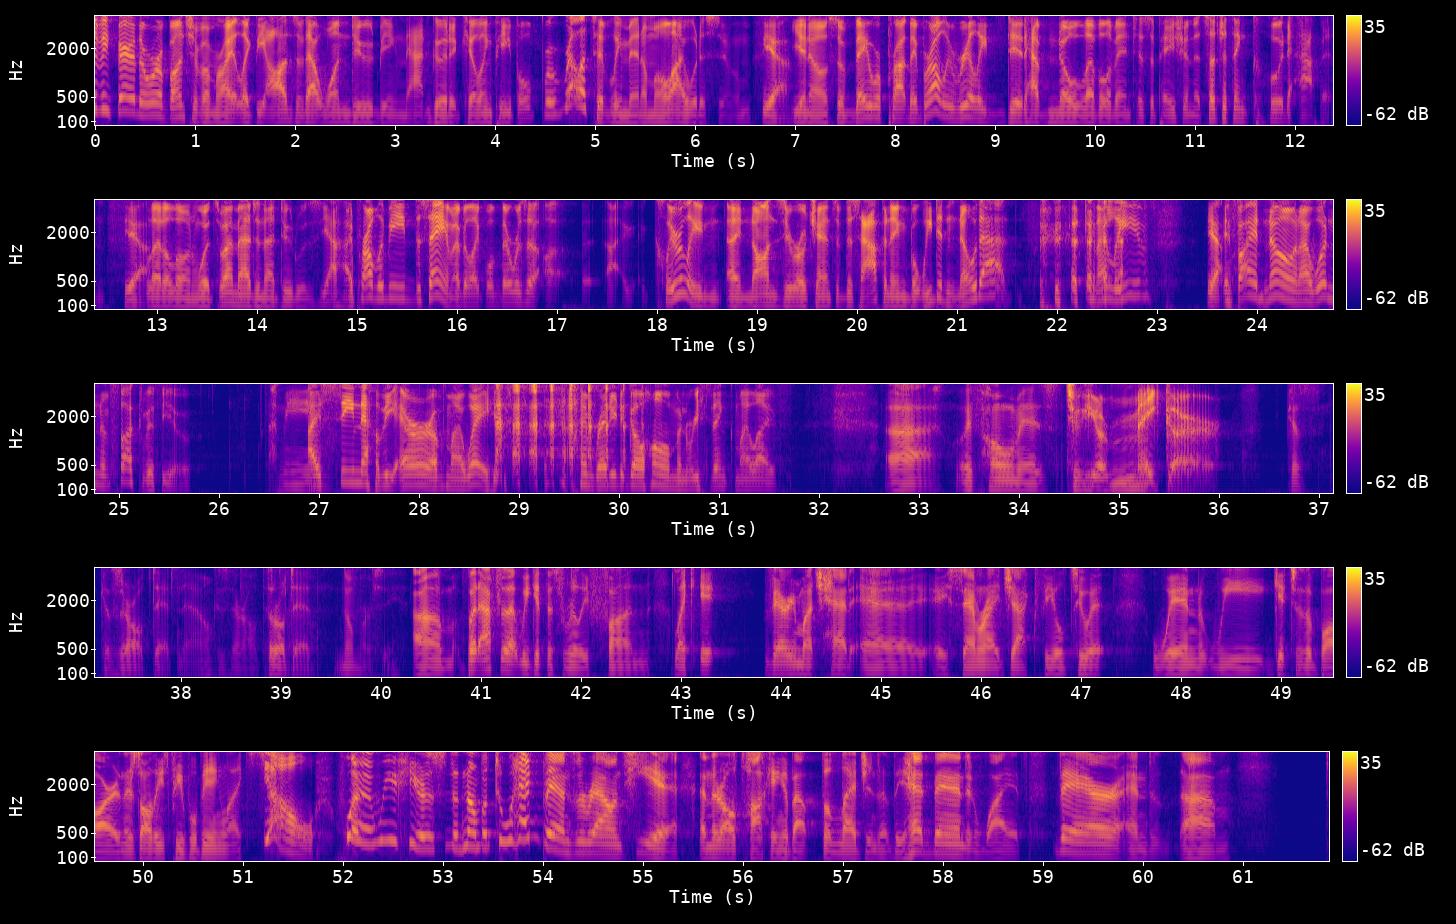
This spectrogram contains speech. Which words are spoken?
To be fair, there were a bunch of them, right? Like the odds of that one dude being that good at killing people were relatively minimal, I would assume. Yeah. You know, so they were pro- they probably really did have no level of anticipation that such a thing could happen. Yeah. Let alone would. So I imagine that dude was, yeah, I'd probably be the same. I'd be like, well, there was a, a, a clearly a non-zero chance of this happening, but we didn't know that. Can I leave? Yeah. If I had known, I wouldn't have fucked with you. I mean, I see now the error of my ways. I'm ready to go home and rethink my life. uh, if home is to your maker, because because they're all dead now. Because they're all dead. They're all now. dead. No mercy. Um, but after that, we get this really fun, like it very much had a, a Samurai Jack feel to it when we get to the bar and there's all these people being like, yo, what are we here? This is the number two headbands around here. And they're all talking about the legend of the headband and why it's there. And um,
